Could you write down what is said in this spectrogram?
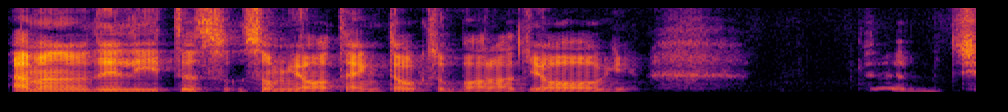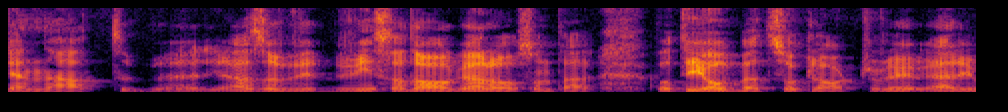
Ja, men det är lite som jag tänkte också, bara att jag känner att, eh, alltså vissa dagar och sånt där, och till jobbet såklart, det är ju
